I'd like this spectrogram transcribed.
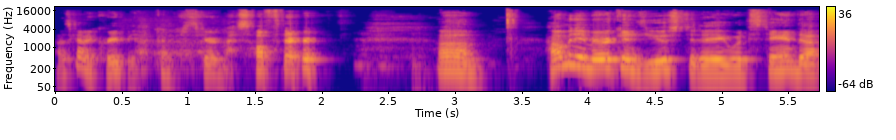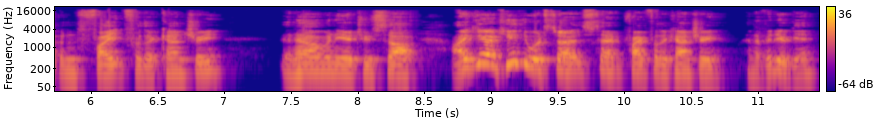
That's kind of creepy. I kind of scared myself there. Um, How many Americans youth today would stand up and fight for their country, and how many are too soft? I guarantee they would start, stand fight for the country in a video game.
